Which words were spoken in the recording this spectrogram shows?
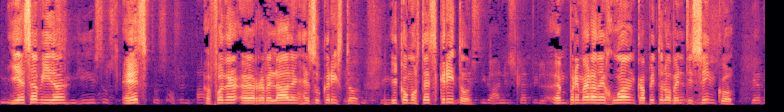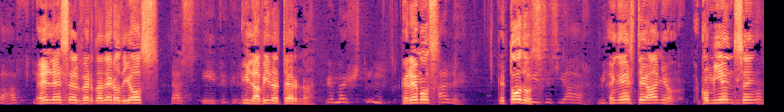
Y esa vida es fue eh, revelada en Jesucristo y como está escrito 1. Johannes Kapitel en Primera de Juan capítulo 25 der wahrhaftige él es el verdadero Dios y la vida eterna. Queremos que todos en este año comiencen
